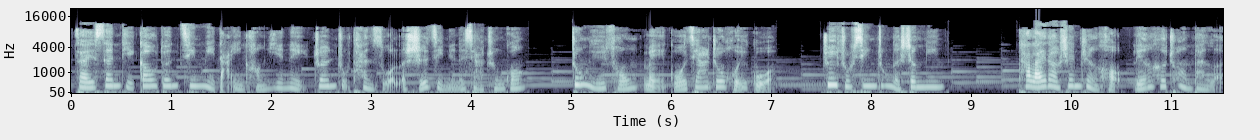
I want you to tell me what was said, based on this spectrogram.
在 3D 高端精密打印行业内专注探索了十几年的夏春光，终于从美国加州回国，追逐心中的声音。他来到深圳后，联合创办了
